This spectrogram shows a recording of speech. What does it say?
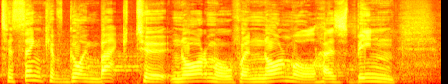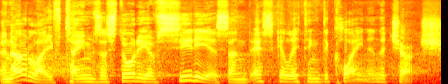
to think of going back to normal when normal has been, in our lifetimes, a story of serious and escalating decline in the church?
